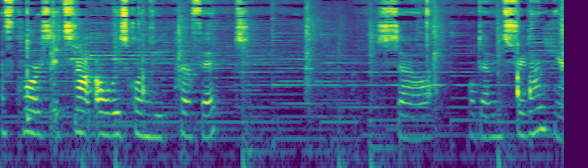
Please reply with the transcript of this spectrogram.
Of course, it's not always going to be perfect. So I'll demonstrate on here.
